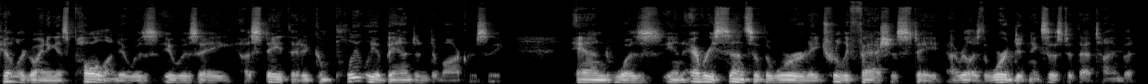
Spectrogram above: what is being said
Hitler going against Poland. It was it was a, a state that had completely abandoned democracy and was, in every sense of the word, a truly fascist state. I realize the word didn't exist at that time, but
